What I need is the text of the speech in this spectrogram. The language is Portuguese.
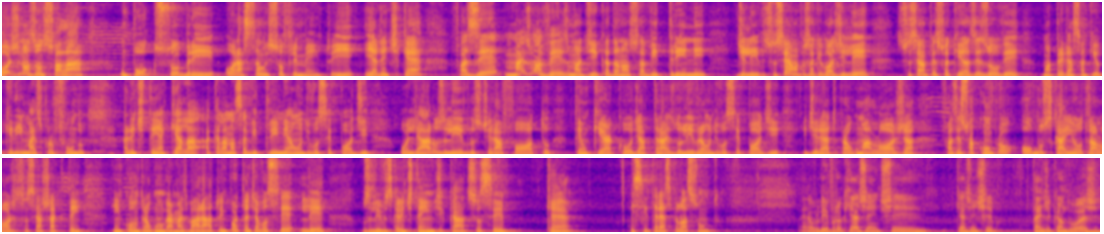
Hoje nós vamos falar um pouco sobre oração e sofrimento. E, e a gente quer fazer, mais uma vez, uma dica da nossa vitrine de livros. Se você é uma pessoa que gosta de ler, se você é uma pessoa que às vezes ouve uma pregação aqui, eu queria ir mais profundo, a gente tem aquela, aquela nossa vitrine onde você pode olhar os livros, tirar foto, tem um QR Code atrás do livro onde você pode ir direto para alguma loja, fazer sua compra ou buscar em outra loja se você achar que tem encontra algum lugar mais barato. O importante é você ler os livros que a gente tem indicado se você quer e se interessa pelo assunto. É, o livro que a gente que a gente está indicando hoje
